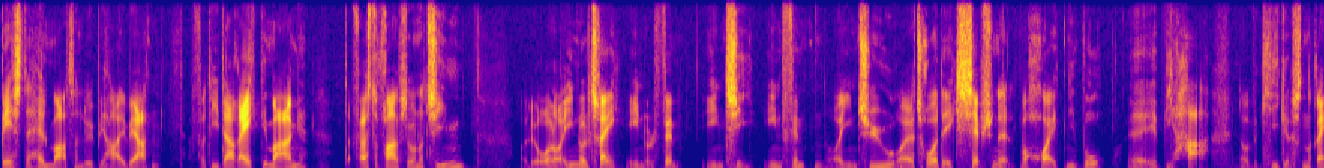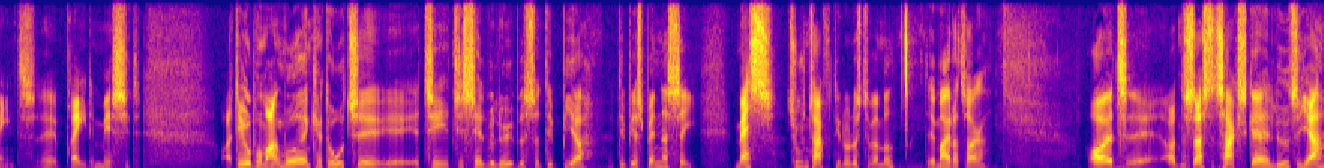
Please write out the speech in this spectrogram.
bedste halvmarathonløb, jeg har i verden. Fordi der er rigtig mange, der først og fremmest under timen, og løber under 1.03, 1.05, 1.10, 1.15 og 1.20, og jeg tror, det er exceptionelt, hvor højt niveau øh, vi har, når vi kigger sådan rent øh, breddemæssigt. Og det er jo på mange måder en gave til, øh, til, til selve løbet, så det bliver, det bliver spændende at se. Mads, tusind tak, fordi du har lyst til at være med. Det er mig, der takker. Og, et, øh, og den største tak skal lyde til jer,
